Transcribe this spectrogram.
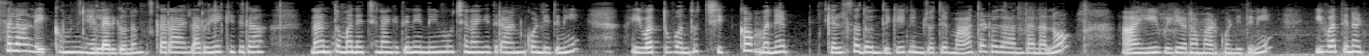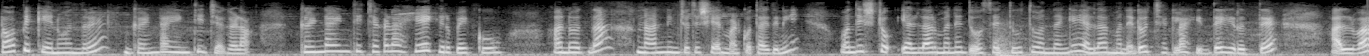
ಅಸ್ಸಲಾಮಲೈಕುಮ್ ಎಲ್ಲರಿಗೂ ನಮಸ್ಕಾರ. ಎಲ್ಲರೂ ಹೇಗಿದ್ದೀರಾ? ನಾನು ತುಂಬಾ ಚೆನ್ನಾಗಿದ್ದೀನಿ. ನೀವು ಚೆನ್ನಾಗಿದ್ದೀರಾ ಅಂದ್ಕೊಂಡಿದ್ದೀನಿ ಇವತ್ತು ಒಂದು ಚಿಕ್ಕ ಮನೆ ಕೆಲಸದೊಂದಿಗೆ ನಿಮ್ಮ ಜೊತೆ ಮಾತಾಡೋದ ಅಂತ ನಾನು ಈ ವಿಡಿಯೋನ ಮಾಡ್ಕೊಂಡಿದ್ದೀನಿ. ಇವತ್ತಿನ ಟಾಪಿಕ್ ಏನು ಅಂದರೆ ಗಂಡ, ಹೆಂಡತಿ ಜಗಳ. ಗಂಡ, ಹೆಂಡತಿ ಜಗಳ ಹೇಗಿರಬೇಕು ಅನ್ನೋದನ್ನ ನಾನು ನಿಮ್ಮ ಜೊತೆ ಶೇರ್ ಮಾಡ್ಕೋತಾ ಇದ್ದೀನಿ. ಒಂದಿಷ್ಟು ಎಲ್ಲರ ಮನೆ ದೋಸೆ, ತೂತು ಅಂದಂಗೆ ಎಲ್ಲರ ಮನೇಲೂ ಜಗಳ ಇದ್ದೇ ಇರುತ್ತೆ. ಅಲ್ವಾ?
